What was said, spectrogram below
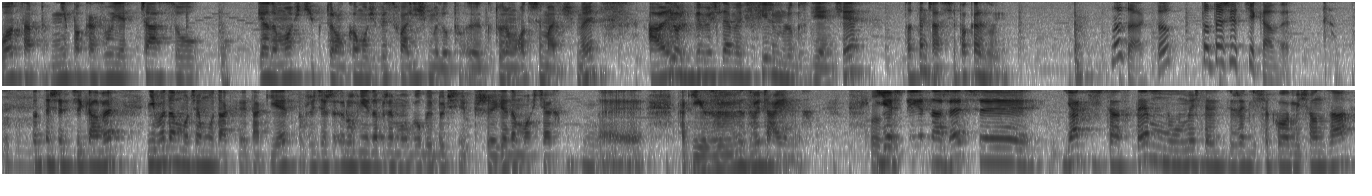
WhatsApp nie pokazuje czasu wiadomości, którą komuś wysłaliśmy lub którą otrzymaliśmy, ale już gdy wyślemy film lub zdjęcie, to ten czas się pokazuje. No tak, to, to też jest ciekawe. To też jest ciekawe. Nie wiadomo czemu tak, tak jest, bo przecież równie dobrze mogłoby być przy wiadomościach e, takich zw- zwyczajnych. I jeszcze jedna rzecz. e, Jakiś czas temu, myślę, że gdzieś około miesiąca,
